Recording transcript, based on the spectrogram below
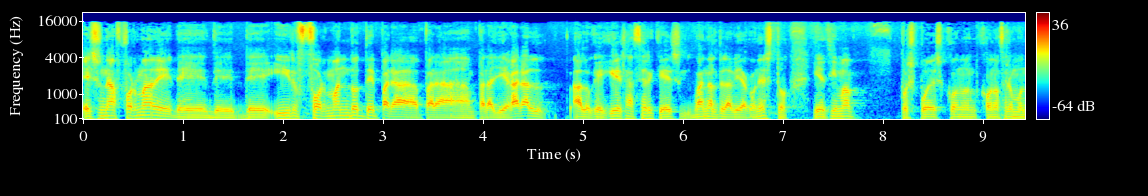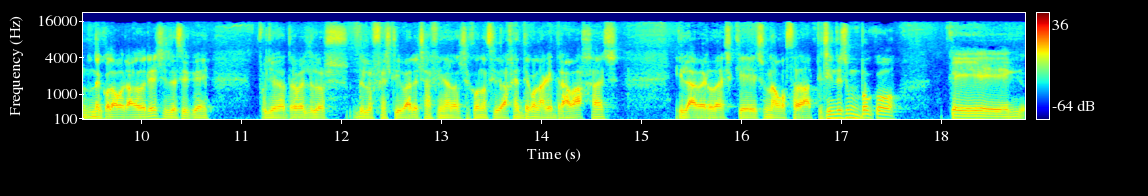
es una forma de, ir formándote para, llegar a lo que quieres hacer, que es ganarte la vida con esto. Y encima, pues puedes cono- conocer un montón de colaboradores, es decir, que pues yo a través de los, de los festivales al final has conocido a gente con la que trabajas y la verdad es que es una gozada. Te sientes un poco que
